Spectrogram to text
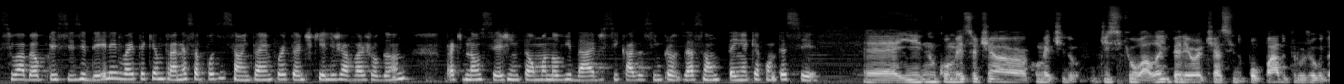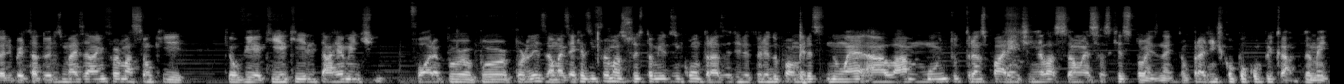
se o Abel precise dele, ele vai ter que entrar nessa posição. Então é importante que ele já vá jogando para que não seja então uma novidade se caso essa improvisação tenha que acontecer. É, e no começo eu tinha cometido, disse que o Alan Imperior tinha sido poupado para o jogo da Libertadores, mas a informação que, que eu vi aqui é que ele está realmente fora por, por, por, lesão, mas é que as informações estão meio desencontradas. A diretoria do Palmeiras não é lá muito transparente em relação a essas questões, né? Então, para a gente ficou um pouco complicado também.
